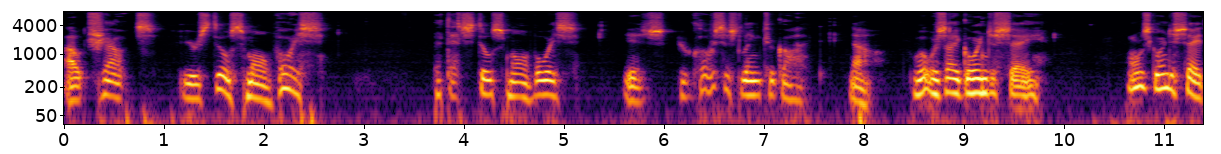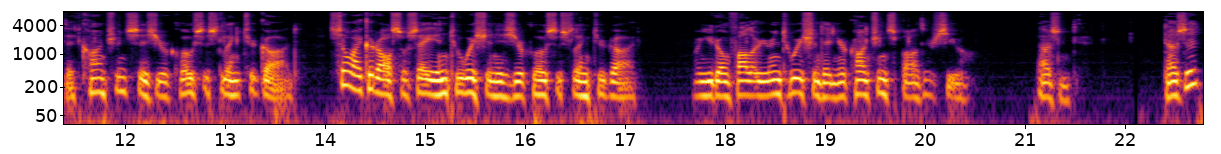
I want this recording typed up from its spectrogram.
outshouts your still small voice. But that still small voice is your closest link to God. Now, what was I going to say? I was going to say that conscience is your closest link to God. So I could also say intuition is your closest link to God. When you don't follow your intuition, then your conscience bothers you, doesn't it? Does it?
